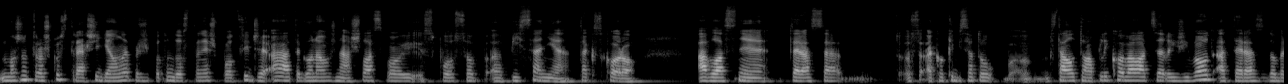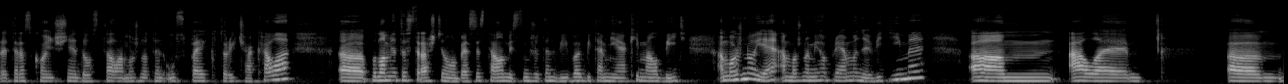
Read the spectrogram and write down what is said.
možno trošku strašidelné, pretože potom dostaneš pocit, že á, tak ona už našla svoj spôsob uh, písania tak skoro. A vlastne teraz sa ako keby sa to, stále to aplikovala celý život a teraz, dobre, teraz konečne dostala možno ten úspech, ktorý čakala. Uh, podľa mňa to je strašne, lebo ja si stále myslím, že ten vývoj by tam nejaký mal byť. A možno je, a možno my ho priamo nevidíme, um, ale um,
